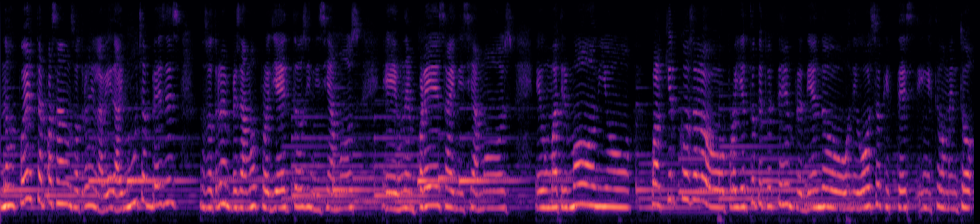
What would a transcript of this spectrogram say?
nos puede estar pasando a nosotros en la vida. Hay muchas veces nosotros empezamos proyectos, iniciamos eh, una empresa, iniciamos eh, un matrimonio, cualquier cosa o proyecto que tú estés emprendiendo o negocio que estés en este momento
